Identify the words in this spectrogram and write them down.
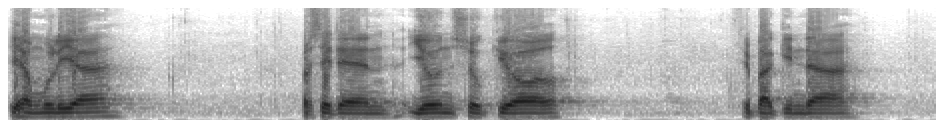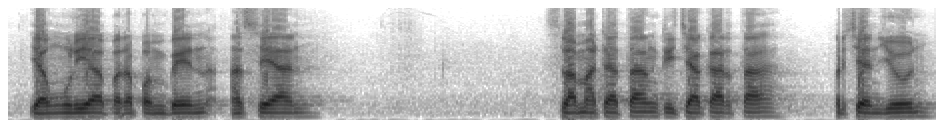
Yang Mulia Presiden Yoon Suk Yeol, Sri Baginda, Yang Mulia para pemimpin ASEAN, selamat datang di Jakarta, Presiden Yoon.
